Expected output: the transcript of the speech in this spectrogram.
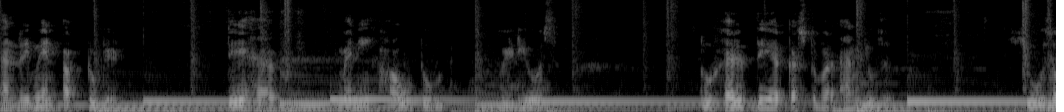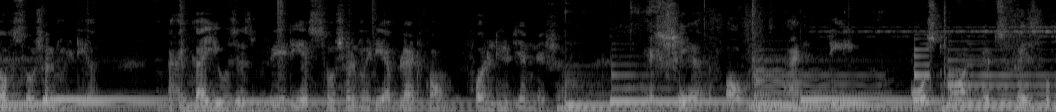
and remain up to date. They have many how to videos to help their customer and user. Use of social media. Nykaa uses various social media platforms for lead generation. It share offers and deal post on its Facebook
